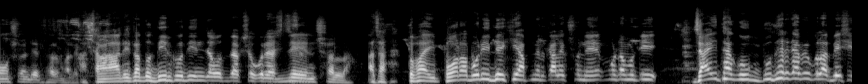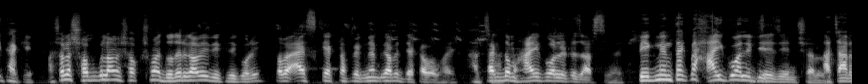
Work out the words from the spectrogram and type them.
মৌসুমী ডেট ফার্ম মালিক। আচ্ছা আর এটা তো দীর্ঘদিন যাবত ব্যবসা করে আসছে। ইনশাল্লাহ আচ্ছা তো ভাই বরাবরই দেখি আপনার কালেকশনে মোটামুটি যাই থাকুক দুধের গাভিগুলা বেশি থাকে। আসলে সবগুলো আমি সবসময় দুধের গাবি বিক্রি করি তবে আজকে একটা প্রেগনেন্ট গাবি দেখাবো ভাই। আচ্ছা। একদম হাই কোয়ালিটি জার্সি ভাই। প্রেগনেন্ট থাকবে হাই কোয়ালিটি জি ইনশাল্লাহ আচ্ছা আর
